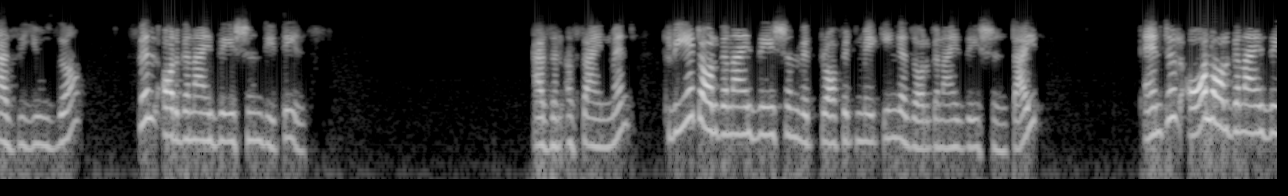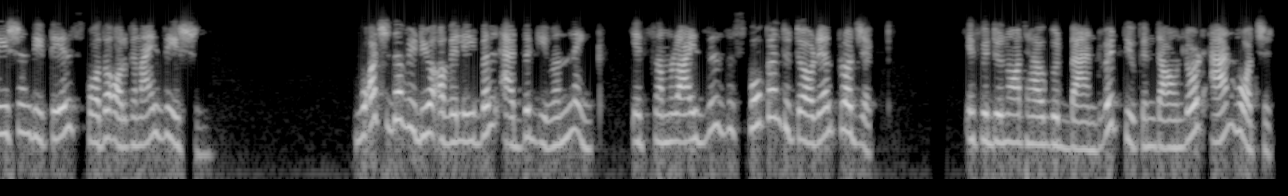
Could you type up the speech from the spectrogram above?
as a user, fill organization details. As an assignment, create organization with profit making as organization type. Enter all organization details for the organization. Watch the video available at the given link. It summarizes the spoken tutorial project. If you do not have good bandwidth, you can download and watch it.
